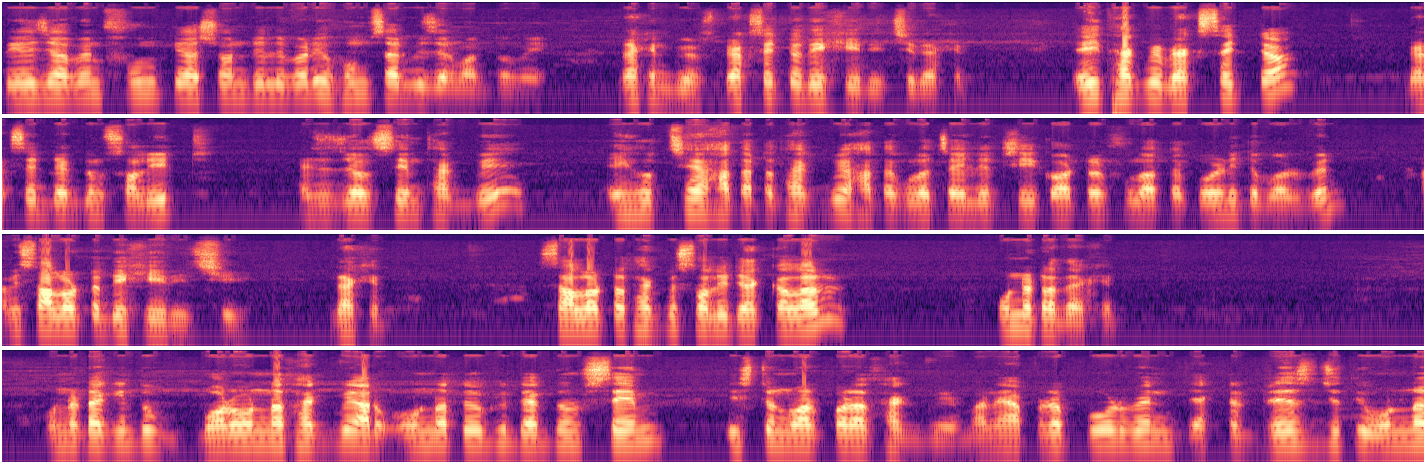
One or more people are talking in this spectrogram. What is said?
পেয়ে যাবেন full cash on delivery home সার্ভিসের মাধ্যমে। দেখেন বিয়ার্স ব্যাক সাইডটা দেখিয়ে দিচ্ছি, দেখেন। এই থাকবে ব্যাক সাইডটা ব্যাক সাইডটা একদম সলিড অ্যাজ ইউজুয়াল সেম থাকবে। এই হচ্ছে হাতাটা থাকবে, হাতাগুলো চাইলে থ্রি কোয়ার্টার ফুল হাতা করে নিতে পারবেন। আমি সালোয়ারটা দেখিয়ে দিচ্ছি, দেখেন। সালোয়ারটা থাকবে সলিড এক কালার ওন্নাটা দেখেন। ওন্নাটা কিন্তু বড় ওন্না থাকবে, আর ওন্নাতেও কিন্তু একদম সেম স্টোন ওয়ার্ক করা থাকবে। মানে আপনারা পরবেন একটা ড্রেস যদি ওন্না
